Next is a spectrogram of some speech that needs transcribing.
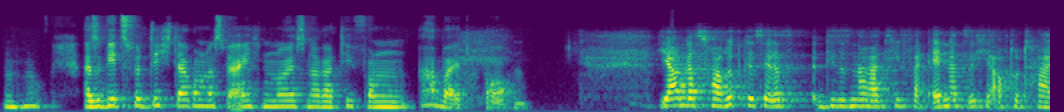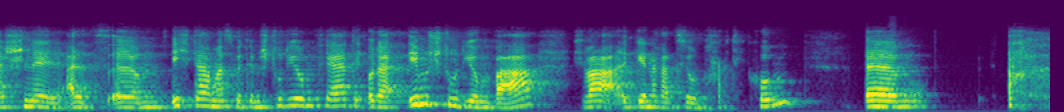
mhm. Also geht es für dich darum, dass wir eigentlich ein neues Narrativ von Arbeit brauchen? Ja, und das Verrückte ist ja, dass dieses Narrativ verändert sich ja auch total schnell. Als ähm, ich damals mit dem Studium fertig oder im Studium war, ich war Generation Praktikum, ähm,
